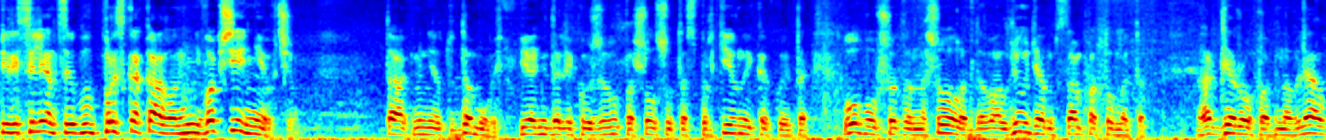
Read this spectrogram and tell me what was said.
переселенцы, прискакал он вообще не в чем. Так, мне тут домой. Я недалеко живу, пошел что-то спортивный какой-то, обувь что-то нашел, отдавал людям, сам потом это гардероб обновлял.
